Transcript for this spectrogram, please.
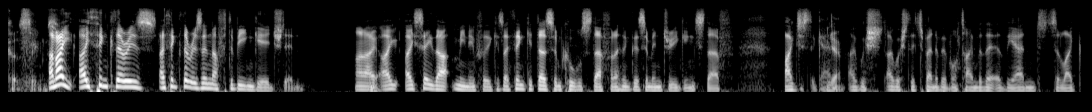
cutscenes. and I, I think there is I think there is enough to be engaged in. And I, I, I say that meaningfully because I think it does some cool stuff and I think there's some intriguing stuff. I just again Yeah. I wish I wish they'd spend a bit more time with it at the end to like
